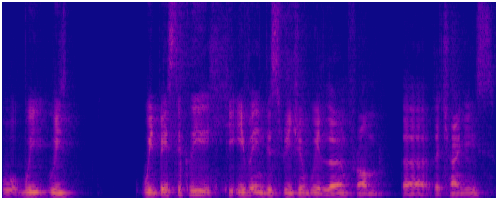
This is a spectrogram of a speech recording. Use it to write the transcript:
we, we, we basically, even in this region, we learn from the, the Chinese.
